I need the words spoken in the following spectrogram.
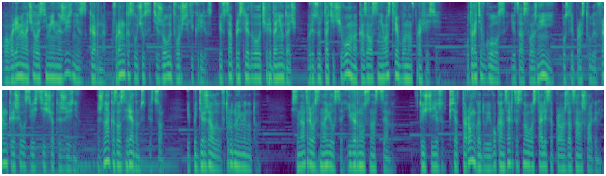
Во время начала семейной жизни с Гарнер у Фрэнка случился тяжелый творческий кризис. Певца преследовала череда неудач, в результате чего он оказался невостребованным в профессии. Утратив голос из-за осложнений, после простуды Фрэнк решил свести счеты с жизнью. Жена оказалась рядом с певцом и поддержала его в трудную минуту. Сенатор восстановился и вернулся на сцену. В 1952 году его концерты снова стали сопровождаться аншлагами.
